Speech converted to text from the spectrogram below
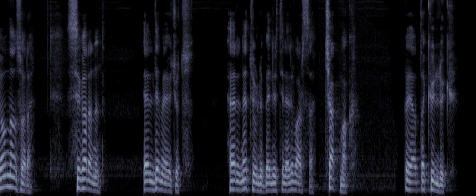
Ve ondan sonra sigaranın elde mevcut her ne türlü belirtileri varsa çakmak veyahut da küllük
